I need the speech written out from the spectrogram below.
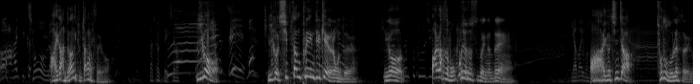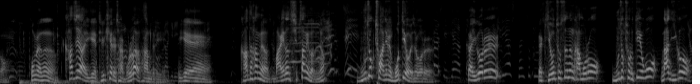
あーハイキック超裏 아 이거 안 들어간 게 좀 짱났어요. 透かし確定してます 이거 マスキ 이거 13프레임 딜게요 여러분들. 이거 빨라서 못 보셨을 수도 있는데 やばいもの 와 이거 진짜 저도 놀랬어요 이거. 보면은 카즈야 이게 딜캐를 잘 몰라요 사람들이. 이게 가드 하면 마이너스 13이거든요. 무적초 아니면 못 띄워요 저거를. 그러니까 이거를 그러니까 기온초 쓰는 감으로 무적초로 띄우고 난 이거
